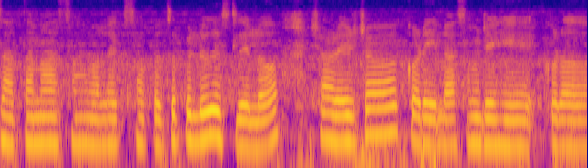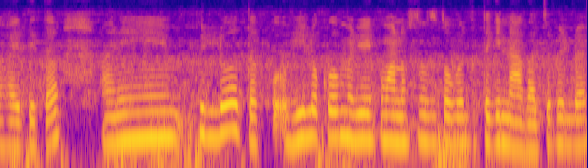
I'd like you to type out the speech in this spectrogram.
जाताना असं आम्हाला एक सापाचं पिल्लू दिसलेलं. शाळेच्या कडेला असं म्हणजे हे कडं आहे तिथं. आणि पिल्लू होतं. ही लोक म्हणजे एक माणूस तो बोलत तिथं की नागाचं पिल्लू आहे.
